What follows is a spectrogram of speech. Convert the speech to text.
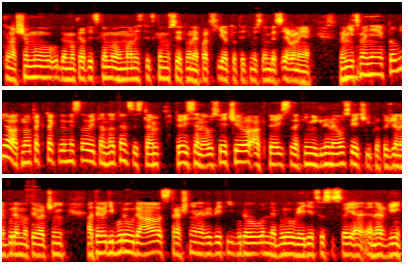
k našemu demokratickému humanistickému světu nepatří a to teď myslím bez ironie. No nicméně, jak to udělat? No tak, tak vymysleli tenhle ten systém, který se neusvědčil a který se taky nikdy neusvědčí, protože nebude motivační a ty lidi budou dál strašně nevybitý, budou, nebudou vědět, co si svojí e- energii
